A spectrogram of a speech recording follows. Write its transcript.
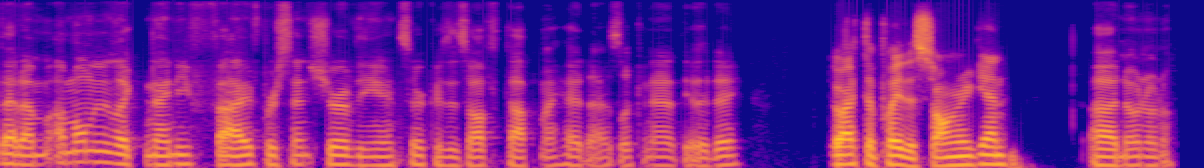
that I'm I'm only like 95% sure of the answer because it's off the top of my head. I was looking at it the other day. Do I have to play the song again? Uh, no, no, no.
